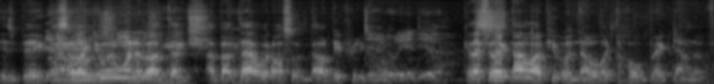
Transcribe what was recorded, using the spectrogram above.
is big, Yeah, so like it's doing one about huge, that about yeah. that would also that would be pretty Yeah, go cool. to India. Because I feel like not a lot of people know like the whole breakdown of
